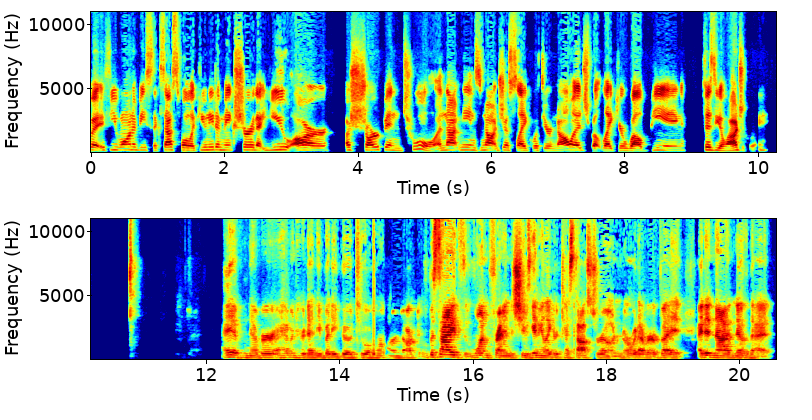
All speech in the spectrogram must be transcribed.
but if you want to be successful like you need to make sure that you are a sharpened tool and that means not just like with your knowledge but like your well-being physiologically I have never, I haven't heard anybody go to a hormone doctor besides one friend. She was getting like her testosterone or whatever, but I did not know that.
